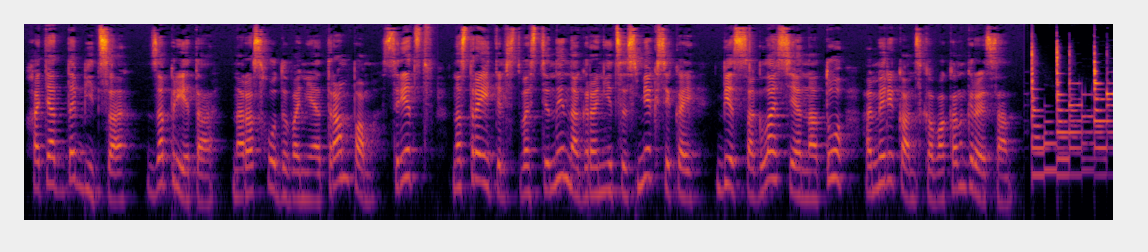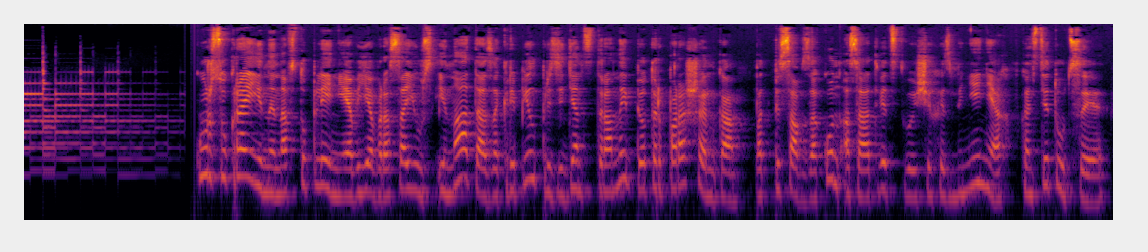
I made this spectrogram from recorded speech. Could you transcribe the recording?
хотят добиться запрета на расходование Трампом средств на строительство стены на границе с Мексикой без согласия на то американского Конгресса. Курс Украины на вступление в Евросоюз и НАТО закрепил президент страны Петр Порошенко, подписав закон о соответствующих изменениях в Конституции.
